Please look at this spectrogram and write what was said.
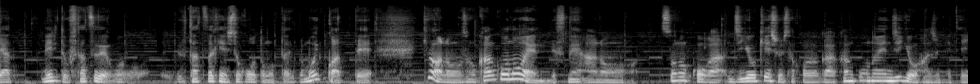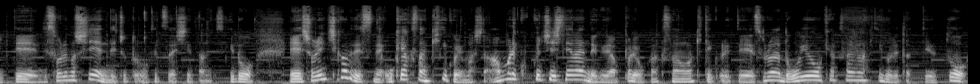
で、メリット2つで二つだけにしとこうと思ったんだけど、もう一個あって、今日あの、その観光農園ですね、あの、その子が事業継承した子が観光農園事業を始めていて、で、それの支援でちょっとお手伝いしてたんですけど、えー、初日からですね、お客さん来てくれました。あんまり告知してないんだけど、やっぱりお客さんは来てくれて、それはどういうお客さんが来てくれたっていうと、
